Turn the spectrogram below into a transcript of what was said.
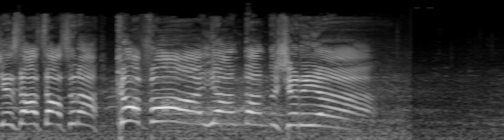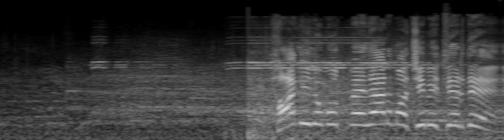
ceza sahasına. Kafa yandan dışarıya. Halil Umut Meler maçı bitirdi.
